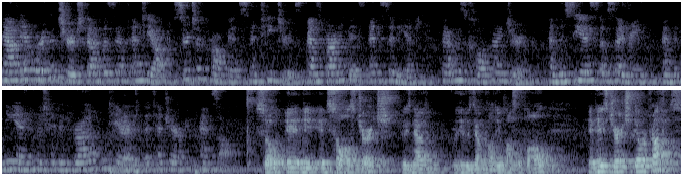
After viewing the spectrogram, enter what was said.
Now there were in the church that was at Antioch certain prophets and teachers, as Barnabas and Simeon, that was called Niger, and Lucius of Cyrene, and Manaen, which had been brought up with Herod the Tetrarch, and Saul. So in, the, in Saul's church, who's now who was now called the Apostle Paul, in his church there were prophets,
